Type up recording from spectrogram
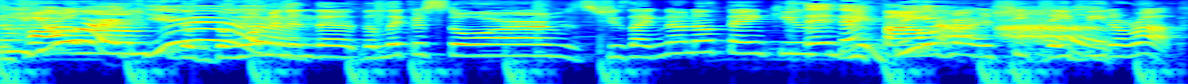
in, New Harlem, York, the, the woman in the, the liquor store. She's like, no, no, thank you. They- they we followed beat her, and she they beat her up.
